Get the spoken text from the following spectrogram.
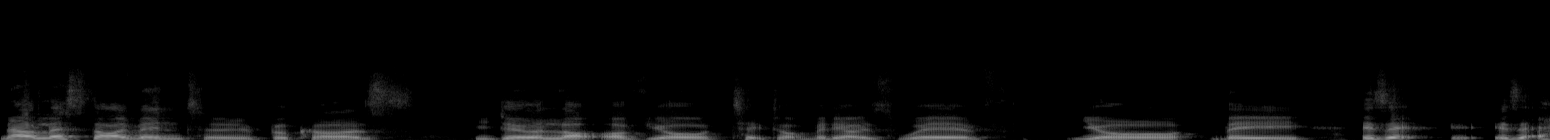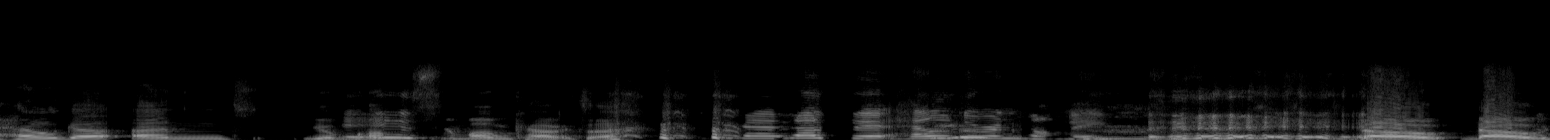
Now let's dive into because you do a lot of your TikTok videos with your the is it is it Helga and your It mum is. your mum character. yeah, that's it. Helga and mummy. no, no.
